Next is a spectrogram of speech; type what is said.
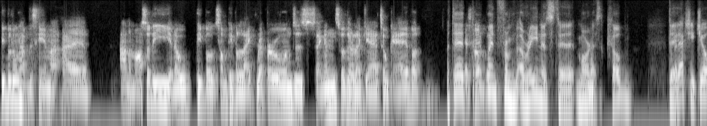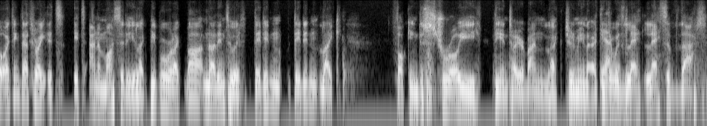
people don't have the same uh, uh, animosity. You know, people. Some people like Ripper Owens is singing, so they're like, yeah, it's okay. But But they, they not- went from arenas to more or less club. Day. But actually, Joe, I think that's right. It's it's animosity. Like people were like, "Oh, I'm not into it." They didn't. They didn't like fucking destroy the entire band. Like, do you know what I mean? Like, I think Yeah. there was le- less of that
